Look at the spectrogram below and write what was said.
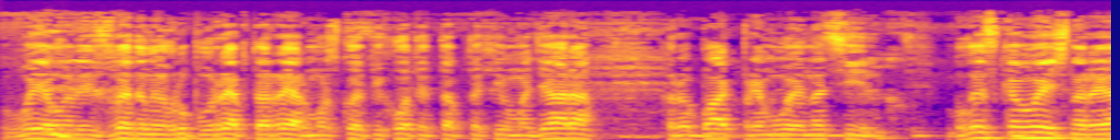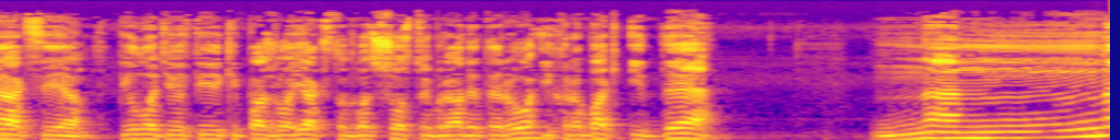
Виявлений зведеною групою РЕП та РЕР морської піхоти та птахів Мадяра, хробак прямує на ціль. Блискавична реакція пілотів FPV екіпажу Аяк 126-ї бригади ТРО і хробак іде на, на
